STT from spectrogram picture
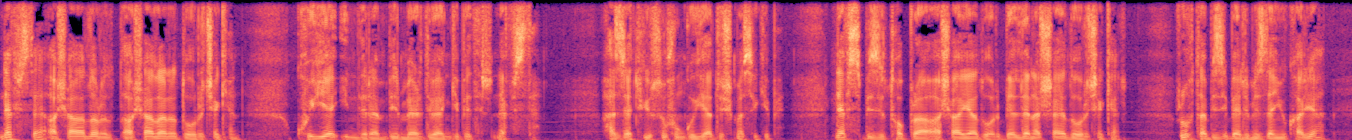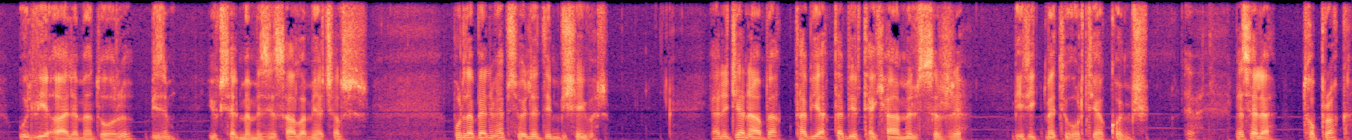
Nefs de aşağılara, aşağılara doğru çeken, kuyuya indiren bir merdiven gibidir nefste. Hazreti Yusuf'un kuyuya düşmesi gibi. Nefs bizi toprağa aşağıya doğru, belden aşağıya doğru çeker. Ruh da bizi belimizden yukarıya, ulvi aleme doğru bizim yükselmemizi sağlamaya çalışır. Burada benim hep söylediğim bir şey var. Yani Cenab-ı Hak tabiatta bir tekamül sırrı, bir hikmeti ortaya koymuş. Evet. Mesela toprak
